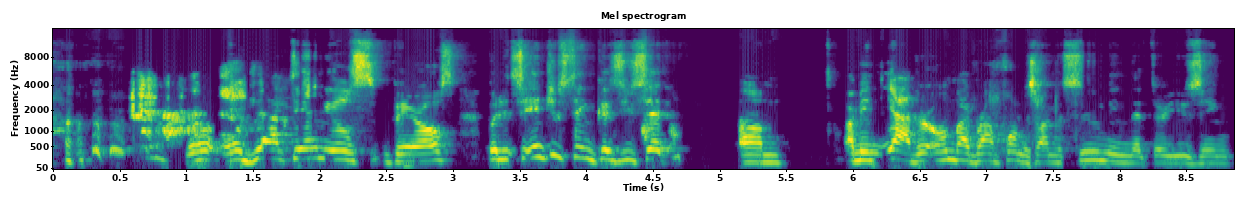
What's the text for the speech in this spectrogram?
or, or Jack Daniels barrels, but it's interesting because you said, um, I mean, yeah, they're owned by Brown Forman, so I'm assuming that they're using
